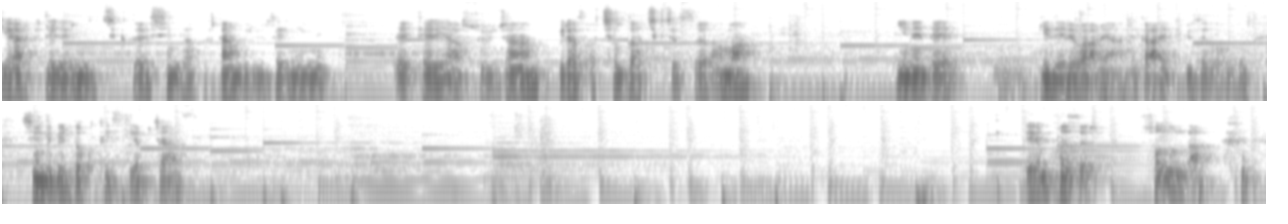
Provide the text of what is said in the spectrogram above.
Diğer pidelerim de çıktı. Şimdi hafiften bir üzerine yine e, tereyağı süreceğim. Biraz açıldı açıkçası ama yine de gideri var yani gayet güzel oldu. Şimdi bir doku testi yapacağız. Derim hazır sonunda.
